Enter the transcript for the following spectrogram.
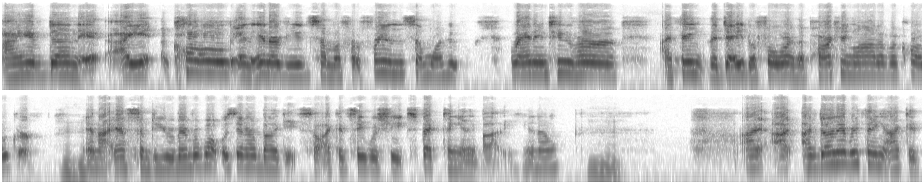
I have done I called and interviewed some of her friends, someone who ran into her, I think the day before in the parking lot of a Kroger. Mm-hmm. And I asked them, Do you remember what was in her buggy? So I could see, was she expecting anybody, you know? Mm. I, I, I've done everything I could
